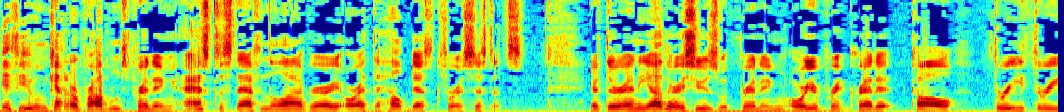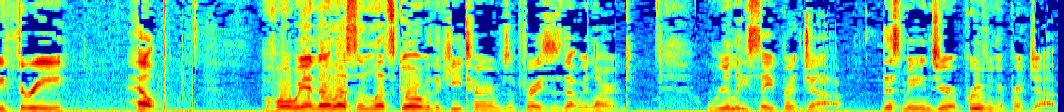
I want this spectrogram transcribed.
If you encounter problems printing, ask the staff in the library or at the help desk for assistance. If there are any other issues with printing or your print credit, call 333 HELP. Before we end our lesson, let's go over the key terms and phrases that we learned. Release a print job. This means you're approving a print job.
